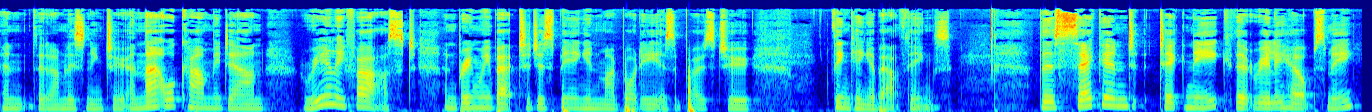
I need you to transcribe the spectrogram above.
and that I'm listening to. And that will calm me down really fast and bring me back to just being in my body as opposed to thinking about things. The second technique that really helps me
